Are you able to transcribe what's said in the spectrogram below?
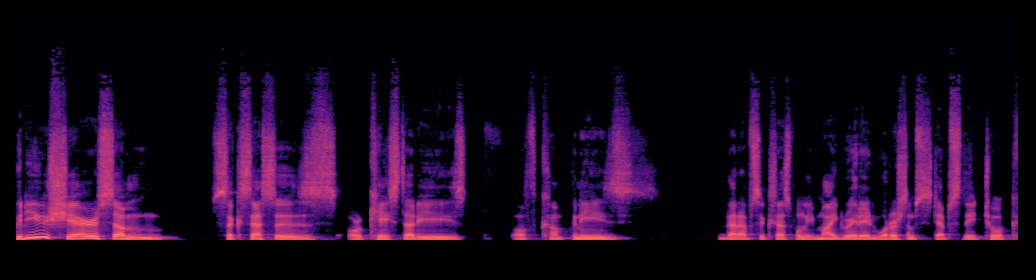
Could you share some successes or case studies of companies that have successfully migrated? What are some steps they took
